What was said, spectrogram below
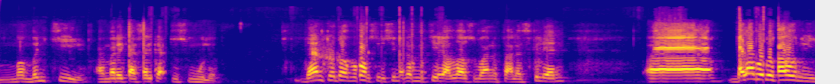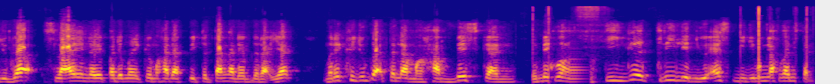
membenci Amerika Syarikat itu semula. Dan contoh beberapa muslim akan baca Allah Subhanahu Taala sekalian uh, dalam 20 tahun ini juga selain daripada mereka menghadapi tentangan daripada rakyat, mereka juga telah menghabiskan lebih kurang 3 trilion USD di bumi Afghanistan.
